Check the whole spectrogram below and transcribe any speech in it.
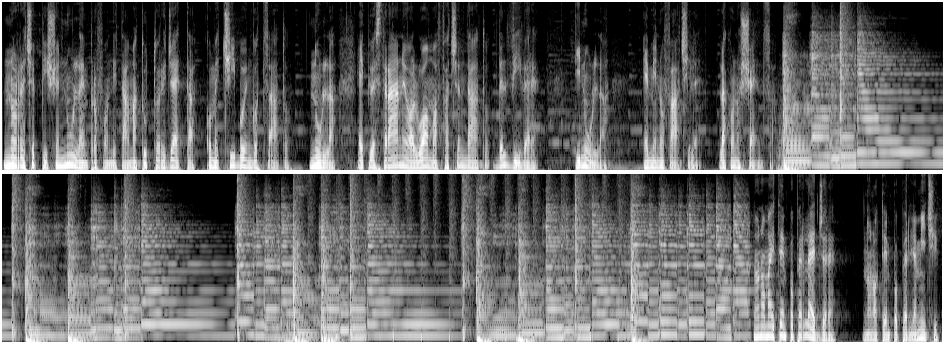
non recepisce nulla in profondità, ma tutto rigetta come cibo ingozzato. Nulla è più estraneo all'uomo affaccendato del vivere. Di nulla è meno facile la conoscenza. Ho mai tempo per leggere, non ho tempo per gli amici,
